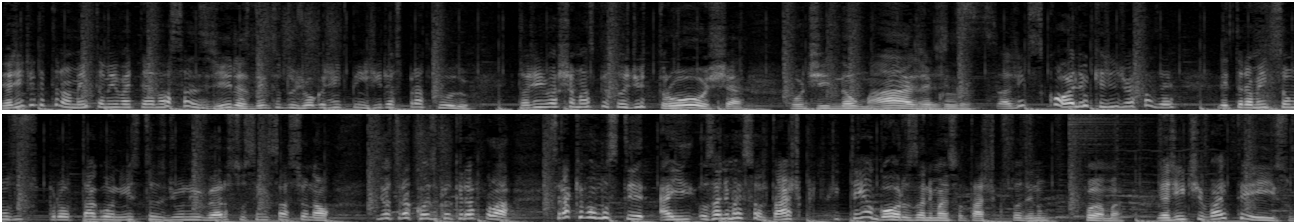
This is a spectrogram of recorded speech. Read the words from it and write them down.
E a gente literalmente também vai ter nossas gírias. Dentro do jogo a gente tem gírias para tudo. Então a gente vai chamar as pessoas de trouxa ou de não mágicos. A gente escolhe o que a gente vai fazer. Literalmente somos os protagonistas de um universo sensacional. E outra coisa que eu queria falar: será que vamos ter aí os Animais Fantásticos? Que tem agora os Animais Fantásticos fazendo fama. E a gente vai ter isso,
